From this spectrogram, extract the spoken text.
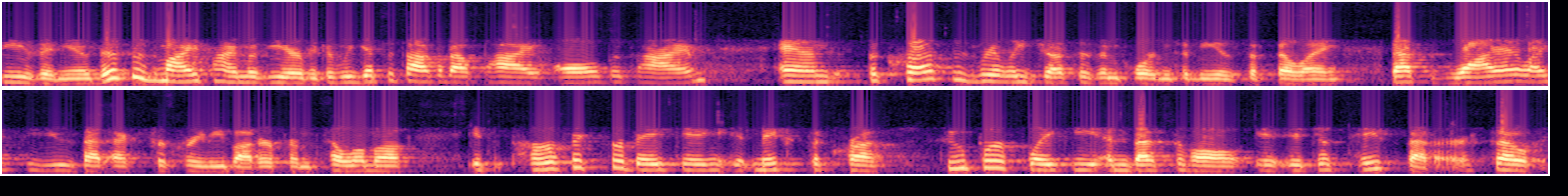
season. You know, this is my time of year because we get to talk about pie all the time. And the crust is really just as important to me as the filling. That's why I like to use that extra creamy butter from Tillamook. It's perfect for baking. It makes the crust super flaky, and best of all, it, it just tastes better. So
